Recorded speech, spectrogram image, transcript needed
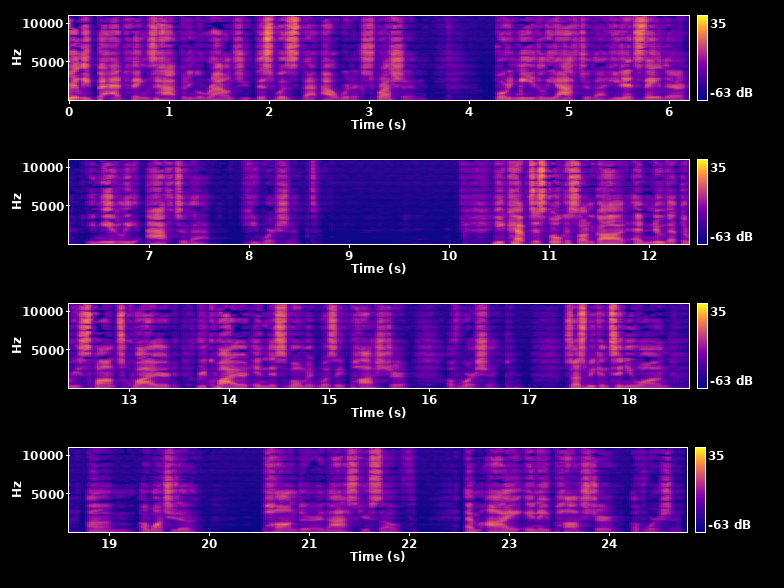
really bad things happening around you. This was that outward expression. But immediately after that, he didn't stay there. Immediately after that, he worshiped. He kept his focus on God and knew that the response required, required in this moment was a posture of worship. So, as we continue on, um, I want you to ponder and ask yourself Am I in a posture of worship?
